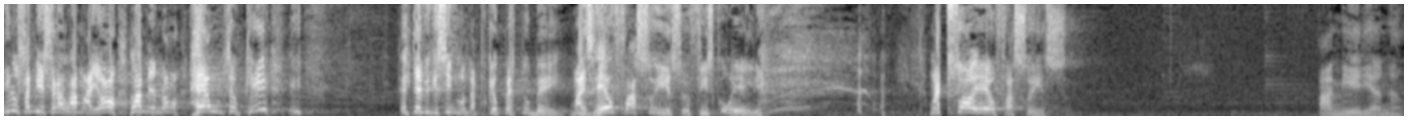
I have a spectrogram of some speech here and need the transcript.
E não sabia se era Lá maior, Lá menor, Ré, não sei o quê. E ele teve que se encontrar, porque eu perturbei. Mas eu faço isso, eu fiz com ele. Mas só eu faço isso. A Miriam não.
